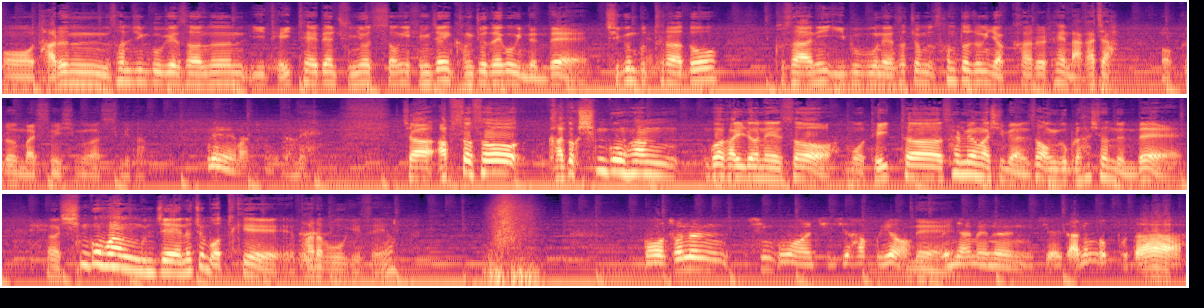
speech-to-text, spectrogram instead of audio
어, 다른 선진국에서는 이 데이터에 대한 중요성이 굉장히 강조되고 있는데 지금부터라도 부산이 이 부분에서 좀 선도적인 역할을 해 나가자 어, 그런 말씀이신 것 같습니다. 네, 맞습니다. 네. 자, 앞서서 가덕 신공항과 관련해서 뭐 데이터 설명하시면서 언급을 하셨는데 어, 신공항 문제는 좀 어떻게 바라보고 계세요? 어, 저는 신공항을 지지하고요. 네. 왜냐하면은 이제 다른 것보다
